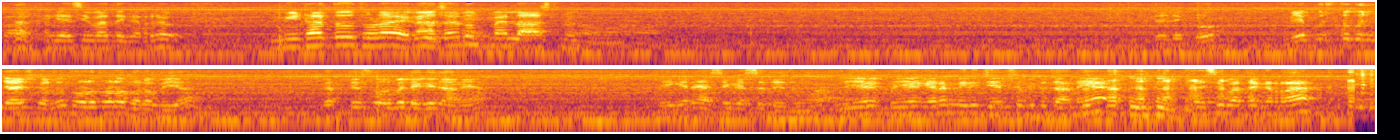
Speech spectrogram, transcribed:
बात कैसी बातें कर रहे हो। मीठा तो थोड़ा हैवी होता है तो मैं लास्ट में खाऊँगा। ये देखो भैया कुछ तो गुंजाइश कर दो थोड़ा थोड़ा भरो भैया। इकतीस सौ रुपये लेके जाने हैं। ये कह रहे हैं, ऐसे कैसे दे दूँगा? भैया भैया कह रहे हैं मेरी जेब से भी तो जाने हैं। ऐसी बातें कर रहा है।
